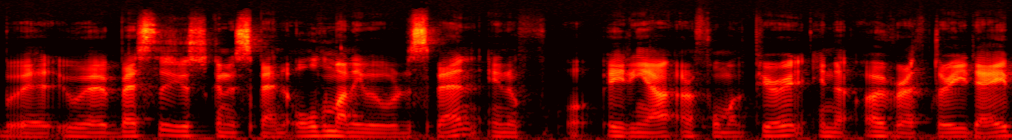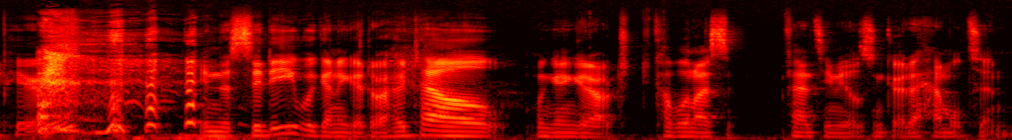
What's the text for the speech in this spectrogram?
we're, we're basically just going to spend all the money we would have spent in a, eating out in a four month period in a, over a three day period in the city. We're going to go to a hotel. We're going to go out to a couple of nice fancy meals and go to Hamilton.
